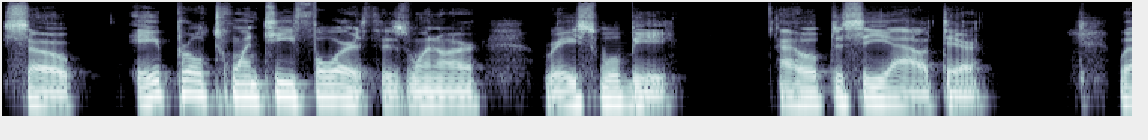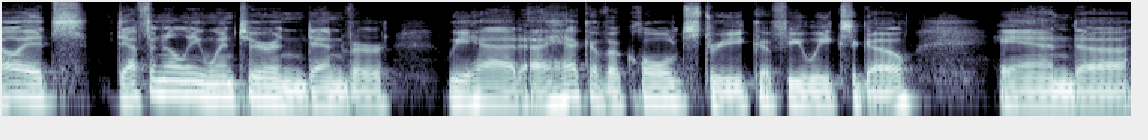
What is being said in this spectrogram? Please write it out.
So April 24th is when our race will be. I hope to see you out there. Well, it's definitely winter in Denver. We had a heck of a cold streak a few weeks ago. And uh,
